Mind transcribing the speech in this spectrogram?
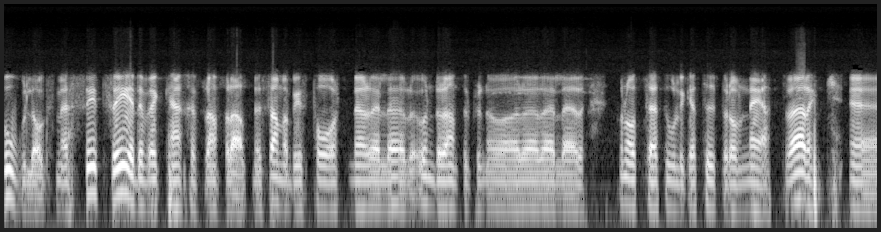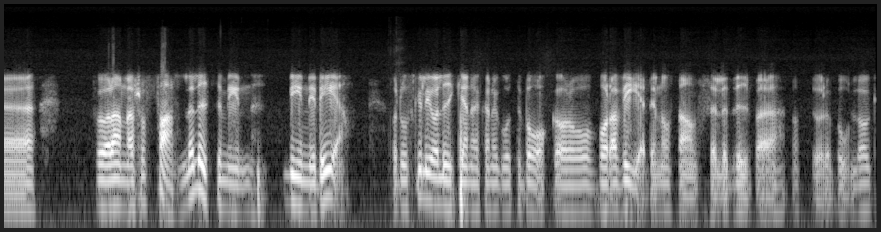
bolagsmässigt, så är det väl kanske framför allt med samarbetspartner eller underentreprenörer eller på något sätt olika typer av nätverk. Eh, för annars så faller lite min, min idé. Och då skulle jag lika gärna kunna gå tillbaka och vara VD någonstans eller driva något större bolag.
